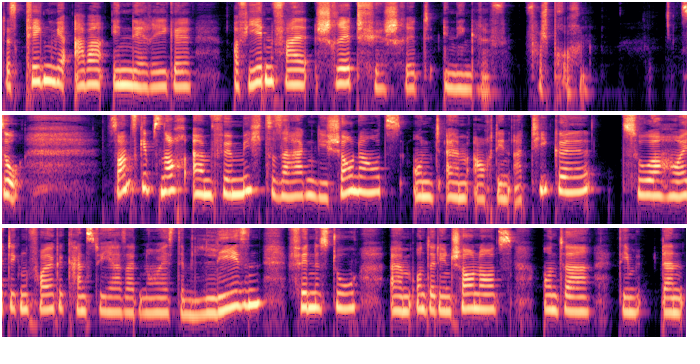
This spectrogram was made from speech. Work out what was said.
Das kriegen wir aber in der Regel auf jeden Fall Schritt für Schritt in den Griff. Versprochen. So, sonst gibt's noch ähm, für mich zu sagen die Show Notes und ähm, auch den Artikel zur heutigen Folge kannst du ja seit neuestem lesen, findest du ähm, unter den Show Notes unter dem dann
